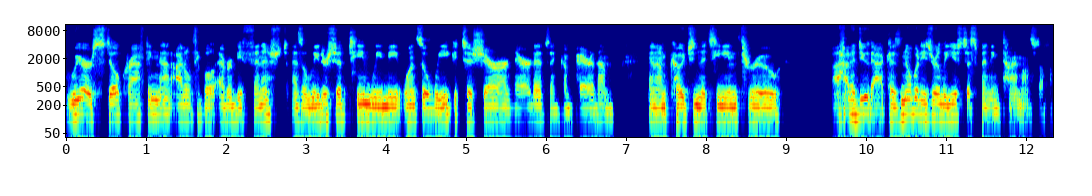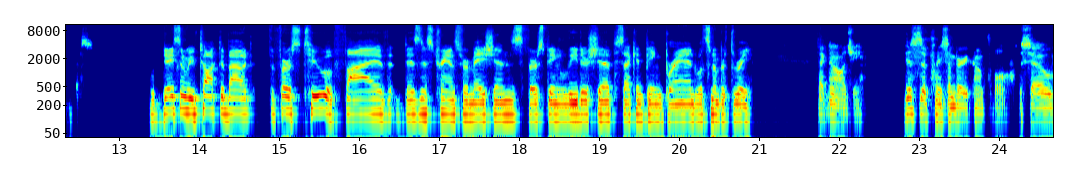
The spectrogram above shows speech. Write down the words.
we are still crafting that i don't think we'll ever be finished as a leadership team we meet once a week to share our narratives and compare them and i'm coaching the team through uh, how to do that because nobody's really used to spending time on stuff like this Jason, we've talked about the first two of five business transformations, first being leadership, second being brand. What's number three? Technology. This is a place I'm very comfortable. So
